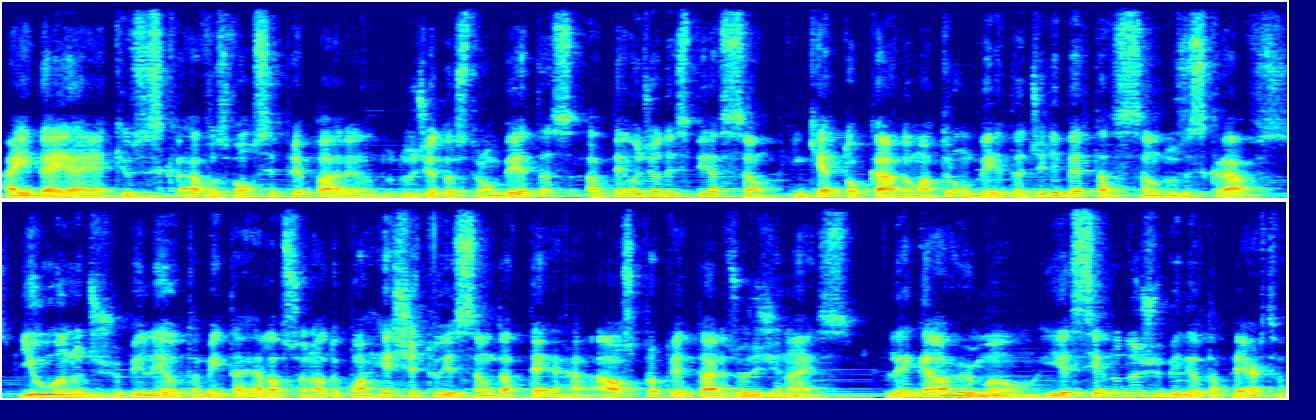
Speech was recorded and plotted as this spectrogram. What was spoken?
A ideia é que os escravos vão se preparando do dia das trombetas até o dia da expiação, em que é tocada uma trombeta de libertação dos escravos. E o ano de jubileu também está relacionado com a restituição da terra aos proprietários originais. Legal, irmão. E esse ano do jubileu tá perto?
